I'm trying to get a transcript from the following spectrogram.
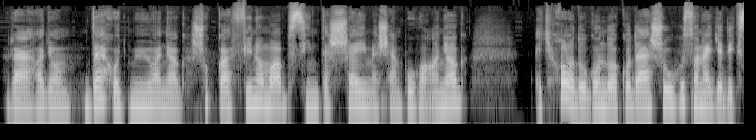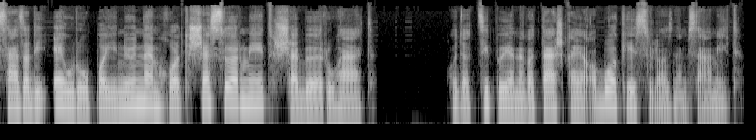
Ráhagyom. Dehogy műanyag, sokkal finomabb, szinte sejmesen puha anyag. Egy haladó gondolkodású 21. századi európai nő nem hord se szörmét, se bőrruhát. Hogy a cipője meg a táskája abból készül, az nem számít.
